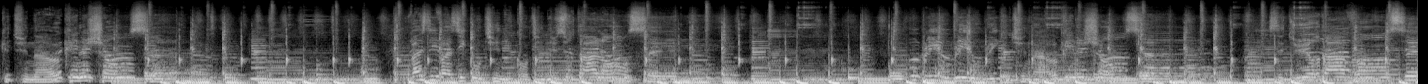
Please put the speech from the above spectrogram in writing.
Que tu n'as aucune chance. Vas-y, vas-y, continue, continue sur ta lancée. Oublie, oublie, oublie que tu n'as aucune chance. C'est dur d'avancer,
